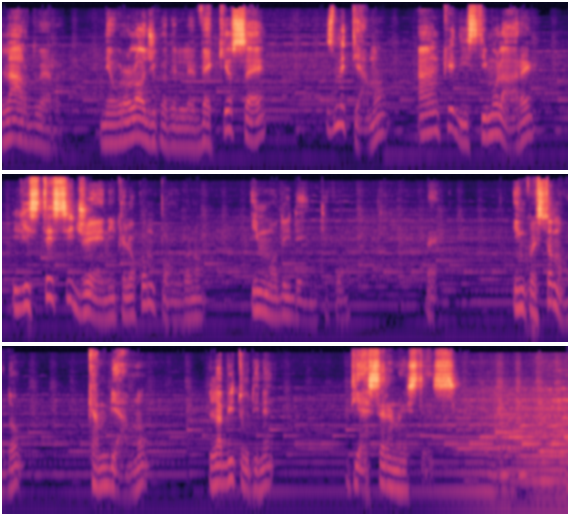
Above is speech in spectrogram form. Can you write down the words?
l'hardware neurologico del vecchio sé, smettiamo anche di stimolare gli stessi geni che lo compongono in modo identico. Beh, in questo modo cambiamo l'abitudine di essere noi stessi.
